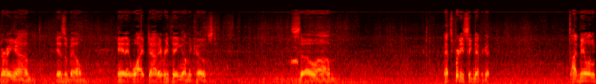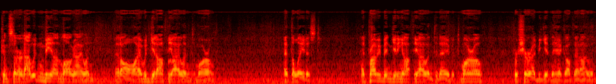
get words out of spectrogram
during um, Isabel, and it wiped out everything on the coast. So um, that's pretty significant. I'd be a little concerned. I wouldn't be on Long Island at all. I would get off the island tomorrow at the latest. I'd probably been getting off the island today, but tomorrow, for sure, I'd be getting the heck off that island.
